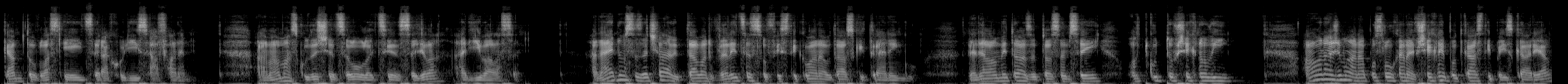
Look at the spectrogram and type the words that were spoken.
kam to vlastně její dcera chodí s Hafanem. A máma skutečně celou lekci jen seděla a dívala se. A najednou se začala vyptávat velice sofistikované otázky k tréninku. Nedala mi to a zeptal jsem se jí, odkud to všechno ví. A ona, že má naposlouchané všechny podcasty Pejskária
